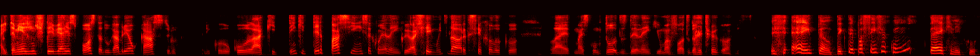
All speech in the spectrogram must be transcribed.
Aí também a gente teve a resposta do Gabriel Castro. Ele colocou lá que tem que ter paciência com o elenco. Eu achei muito da hora que você colocou lá, mas com todos do elenco e uma foto do Arthur Gomes. É, então, tem que ter paciência com o técnico.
